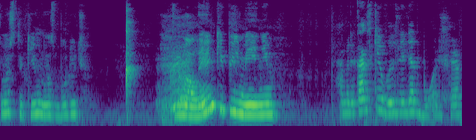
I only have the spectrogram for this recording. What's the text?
ось такі у нас будуть маленькі пельмені. Американські виглядять більше.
